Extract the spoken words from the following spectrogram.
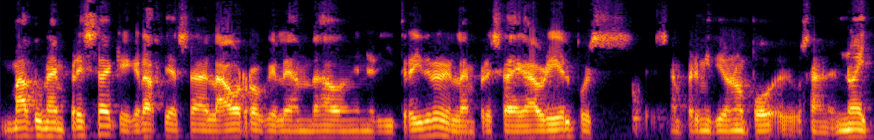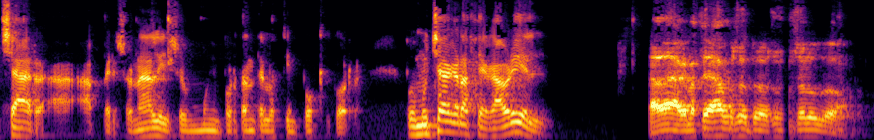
más de una empresa que gracias al ahorro que le han dado en Energy Trader, en la empresa de Gabriel, pues se han permitido no, o sea, no echar a, personal y son muy importantes los tiempos que corren. Pues muchas gracias, Gabriel. Nada, gracias a vosotros. Un saludo.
